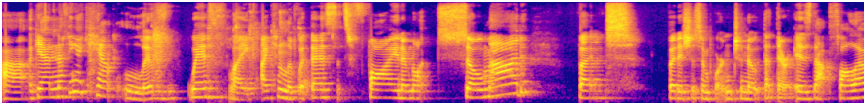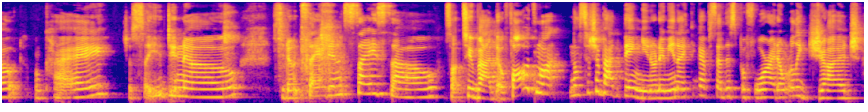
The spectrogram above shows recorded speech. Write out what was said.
Uh, again, nothing I can't live with. Like, I can live with this. It's fine. I'm not so mad, but but it's just important to note that there is that fallout, okay? Just so you do know. So don't say I didn't say so. It's not too bad though. Fallout's not, not such a bad thing, you know what I mean? I think I've said this before. I don't really judge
